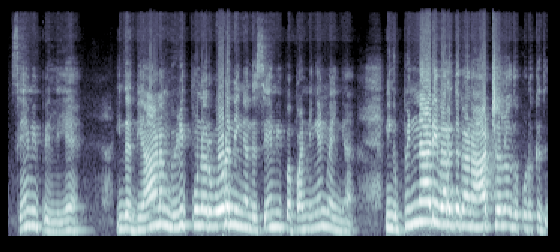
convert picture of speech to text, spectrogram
சேமிப்பு இல்லையே. இந்த தியானம் விழிப்புணர்வோடு நீங்கள் அந்த சேமிப்பை பண்ணீங்கன்னு வைங்க. நீங்கள் பின்னாடி வர்றதுக்கான ஆற்றலும் அது கொடுக்குது.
